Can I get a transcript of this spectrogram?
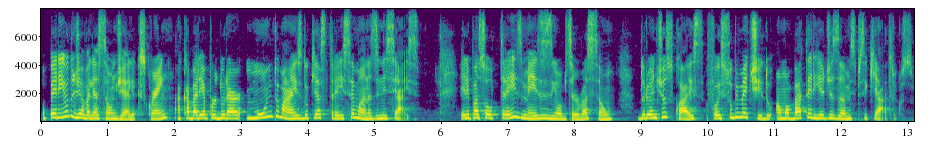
o período de avaliação de Alex Crane acabaria por durar muito mais do que as três semanas iniciais. Ele passou três meses em observação, durante os quais foi submetido a uma bateria de exames psiquiátricos.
